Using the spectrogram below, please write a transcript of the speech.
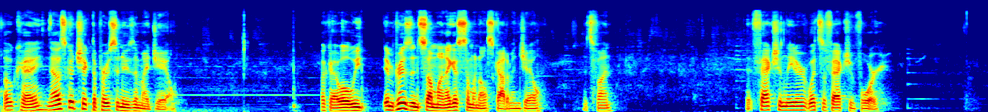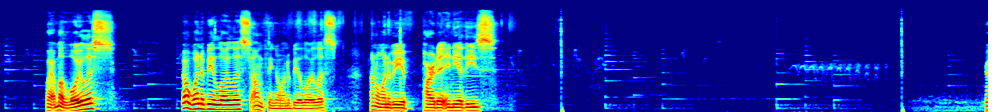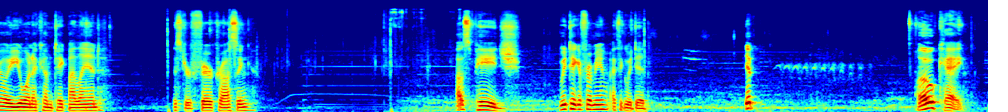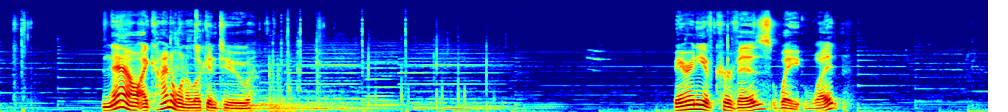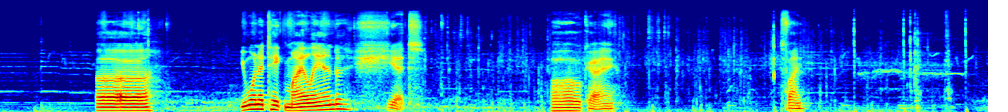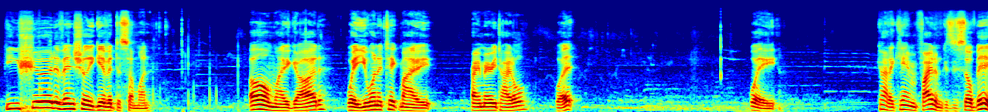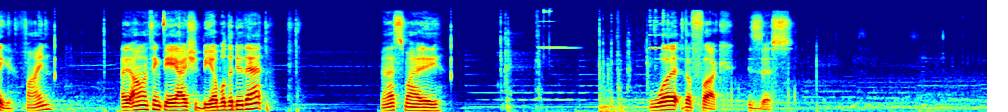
Okay, now let's go check the person who's in my jail. Okay, well, we imprisoned someone. I guess someone else got him in jail. It's fine. That Faction leader? What's the faction for? Wait, I'm a loyalist? Do I want to be a loyalist? I don't think I want to be a loyalist. I don't want to be a part of any of these. Really, you want to come take my land? Mr. Faircrossing? How's Paige? Did we take it from you? I think we did. Yep. Okay. Now, I kind of want to look into... Barony of Curvez? Wait, what? Uh, you want to take my land? Shit. Okay. It's fine. He should eventually give it to someone. Oh my god. Wait, you want to take my primary title? What? Wait. God, I can't even fight him because he's so big. Fine. I, don't think the AI should be able to do that. And that's my... What the fuck is this?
